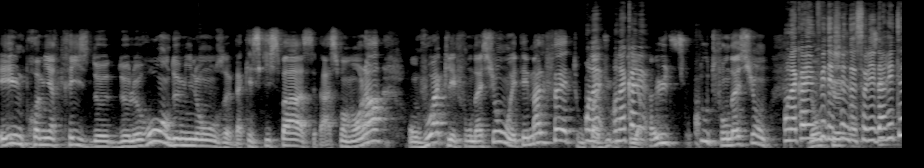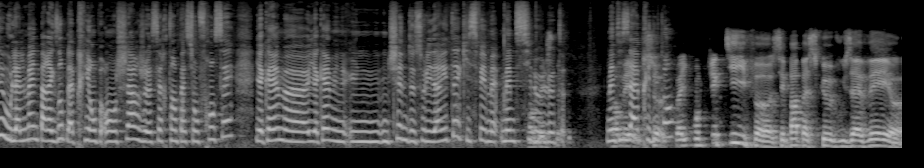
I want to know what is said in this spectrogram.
et une première crise de, l'euro en 2011. Bah, Qu'est-ce qui se passe? Bah, À ce moment-là, on voit que les fondations ont été mal faites. Ou on a, on a quand même... pas eu toute fondation. On a quand même vu des euh, chaînes de solidarité où l'Allemagne, par exemple, a pris en, charge certains patients français. Il y a quand même, euh, il y a quand même une, chaîne de solidarité qui se fait, même si le... Même si ça a pris du temps Soyons objectifs, euh, c'est pas parce que vous avez euh,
